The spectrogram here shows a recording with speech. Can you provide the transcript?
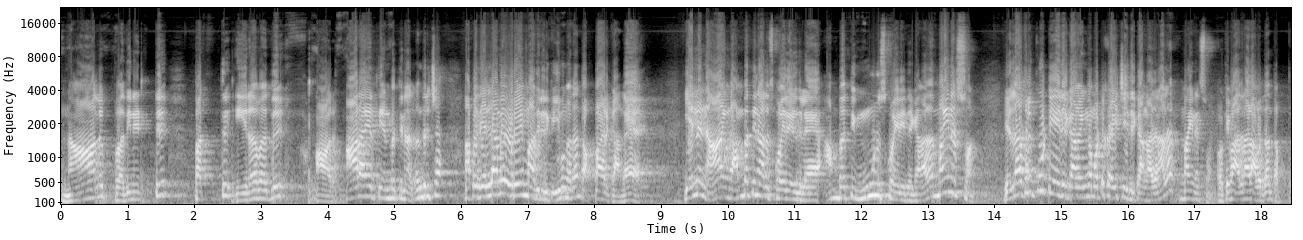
நாலு பதினெட்டு பத்து இருபது ஆறு. ஆறாயிரத்தி எண்பத்தி நாலு. வந்துருச்சா? அப்ப இது எல்லாமே ஒரே மாதிரி இருக்கு. இவங்க தான் தப்பா இருக்காங்க. என்னன்னா இங்க ஐம்பத்தி நாலு ஸ்கொயர் எழுதல ஐம்பத்தி மூணு ஸ்கொயர் எழுதிருக்காங்க அதாவது மைனஸ் ஒன் எல்லாத்துலயும் கூட்டி எழுதிருக்காங்க இங்க மட்டும் கழிச்சு எழுதிருக்காங்க அதனால மைனஸ் ஒன் ஓகேவா அதனால அவர் தான் தப்பு.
